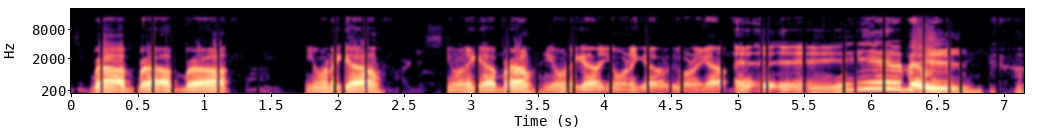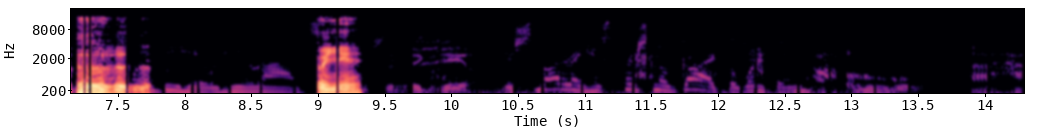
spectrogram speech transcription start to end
Doviculus. Bruh, bruh, bruh. You wanna go? Hard. You wanna go, bro? You wanna go? You wanna go? You wanna go? Uh, uh, yeah, We'll be here when he arrives. oh yeah. What's the big deal? You're slaughtering his personal guard for one thing. Oh. Aha.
